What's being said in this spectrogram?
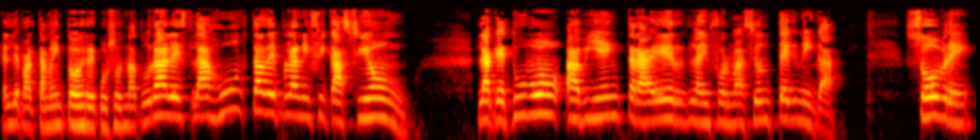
el Departamento de Recursos Naturales, la Junta de Planificación, la que tuvo a bien traer la información técnica sobre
